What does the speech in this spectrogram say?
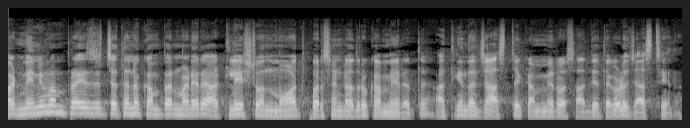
ಬಟ್ ಮಿನಿಮಮ್ ಪ್ರೈಸ್ ಜೊತೆನೂ ಕಂಪೇರ್ ಮಾಡಿದರೆ ಅಟ್ಲೀಸ್ಟ್ ಒಂದು ಮೂವತ್ತು ಪರ್ಸೆಂಟ್ ಆದರೂ ಕಮ್ಮಿ ಇರುತ್ತೆ. ಅದಕ್ಕಿಂತ ಜಾಸ್ತಿ ಕಮ್ಮಿ ಇರೋ ಸಾಧ್ಯತೆಗಳು ಜಾಸ್ತಿ ಇದೆ.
